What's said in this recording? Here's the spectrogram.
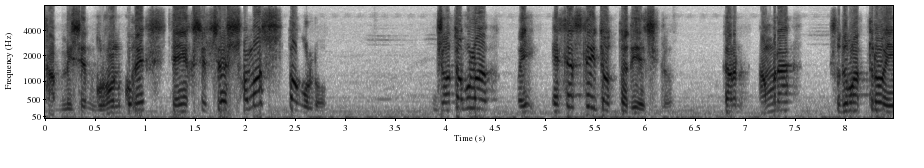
সাবমিশন গ্রহণ করে সেই এক্সেপশনের সমস্তগুলো যতগুলো ওই এসএসসি তথ্য দিয়েছিল, কারণ আমরা শুধুমাত্র ওই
